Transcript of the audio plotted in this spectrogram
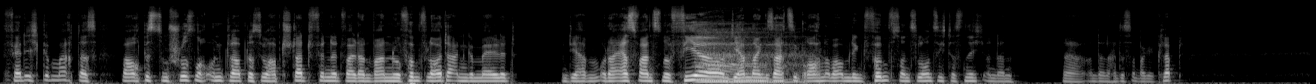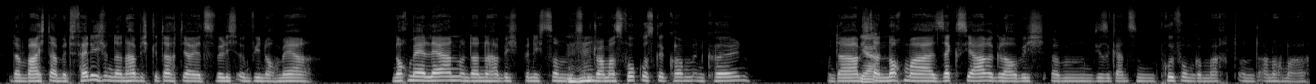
fertig gemacht. Das war auch bis zum Schluss noch unklar, ob das überhaupt stattfindet, weil dann waren nur fünf Leute angemeldet und die haben, oder erst waren es nur vier und die haben dann gesagt, sie brauchen aber unbedingt fünf, sonst lohnt sich das nicht. Und dann, naja, und dann hat es aber geklappt. Und dann war ich damit fertig und dann habe ich gedacht, ja, jetzt will ich irgendwie noch mehr, noch mehr lernen. Und dann habe ich, bin ich zum, Mhm. zum Drummers Focus gekommen in Köln. Und da habe Ja. ich dann noch mal sechs Jahre, glaube ich, ähm, diese ganzen Prüfungen gemacht und auch noch mal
